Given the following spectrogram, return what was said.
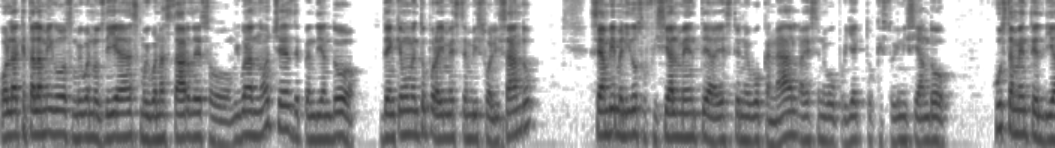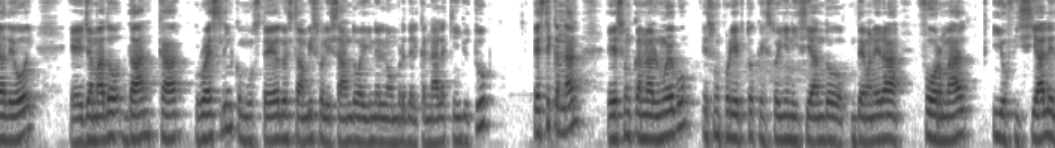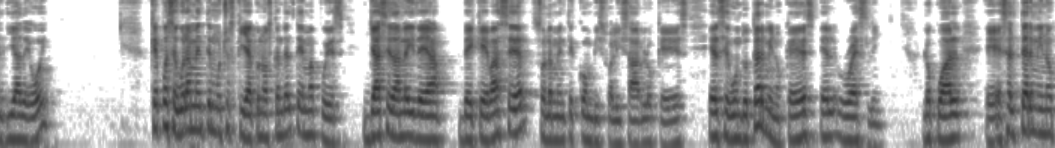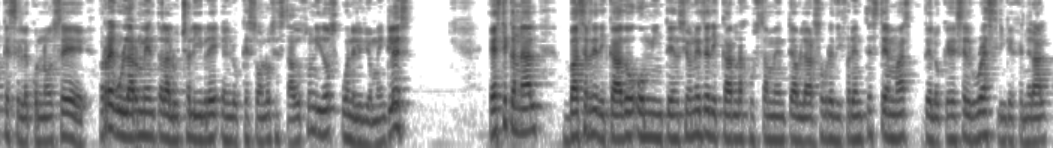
Hola, ¿qué tal amigos? Muy buenos días, muy buenas tardes o muy buenas noches, dependiendo de en qué momento por ahí me estén visualizando. Sean bienvenidos oficialmente a este nuevo canal, a este nuevo proyecto que estoy iniciando justamente el día de hoy, eh, llamado Dan Car Wrestling, como ustedes lo están visualizando ahí en el nombre del canal aquí en YouTube. Este canal es un canal nuevo, es un proyecto que estoy iniciando de manera formal y oficial el día de hoy que pues seguramente muchos que ya conozcan del tema pues ya se dan la idea de qué va a ser solamente con visualizar lo que es el segundo término, que es el wrestling, lo cual eh, es el término que se le conoce regularmente a la lucha libre en lo que son los Estados Unidos o en el idioma inglés. Este canal va a ser dedicado o mi intención es dedicarla justamente a hablar sobre diferentes temas de lo que es el wrestling en general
